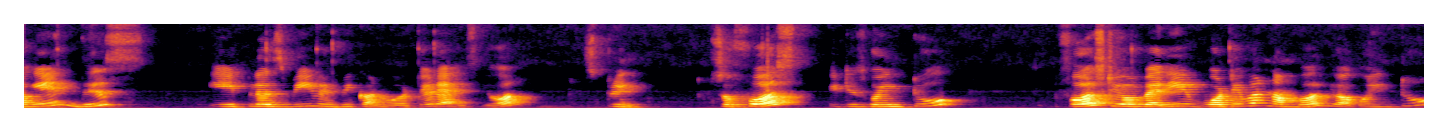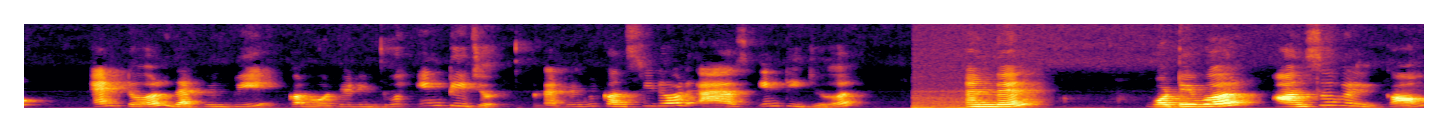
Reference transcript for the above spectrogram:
again this a plus b will be converted as your string. So first it is going to first your very whatever number you are going to enter that will be converted into integer that will be considered as integer and then whatever answer will come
